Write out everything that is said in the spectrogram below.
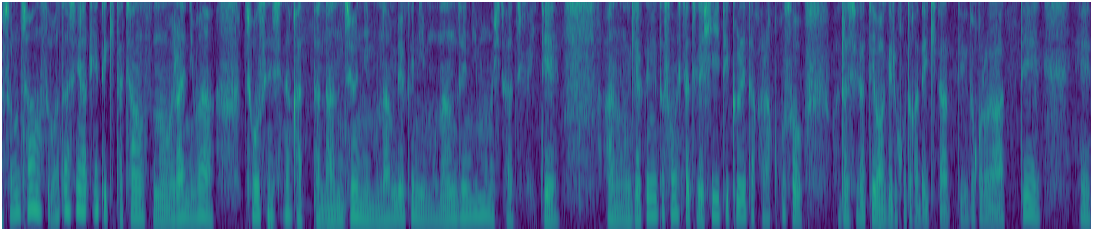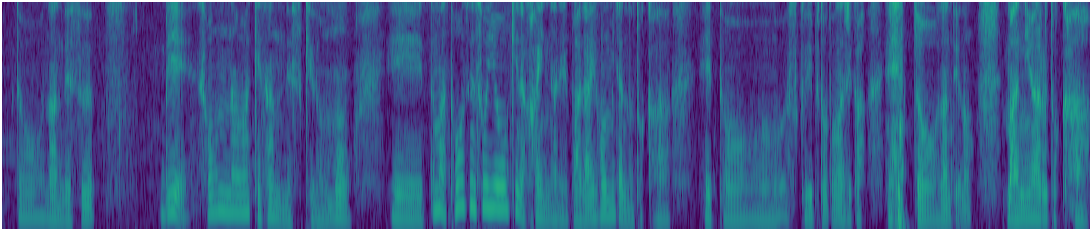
そのチャンス私が得てきたチャンスの裏には挑戦しなかった何十人も何百人も何千人もの人たちがいてあの逆に言うとその人たちが引いてくれたからこそ私が手を挙げることができたっていうところがあってえっとなんです。でそんなわけなんですけどもえ、っとまあ当然そういう大きな回になれば台本みたいなのとかえっ、と、スクリプトと同じか、えっ、と、何て言うの？マニュアルとか、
